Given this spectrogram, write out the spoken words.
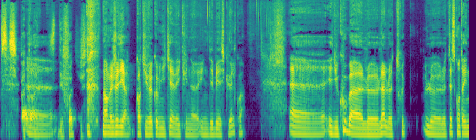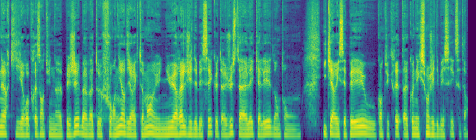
C'est pas vrai. Euh, Des fois, tu non, mais je veux dire, quand tu veux communiquer avec une, une DB SQL, quoi. Euh, et du coup, bah, le, là, le truc, le, le test container qui représente une PG bah, va te fournir directement une URL JDBC que tu as juste à aller caler dans ton Icar ICP ou quand tu crées ta connexion JDBC, etc.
